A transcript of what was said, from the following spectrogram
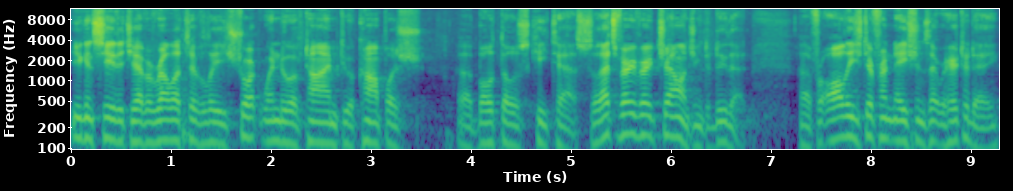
you can see that you have a relatively short window of time to accomplish uh, both those key tasks. So that's very, very challenging to do that. Uh, For all these different nations that were here today,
